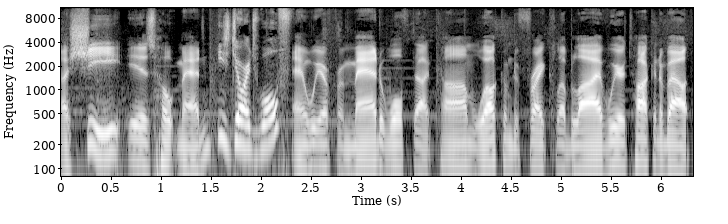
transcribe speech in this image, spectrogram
Uh, she is Hope Madden, He's George Wolf. and we are from madwolf.com. Welcome to Fright Club Live. We are talking about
